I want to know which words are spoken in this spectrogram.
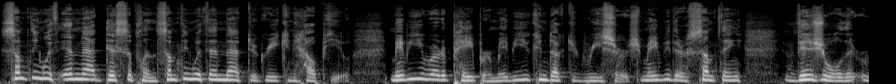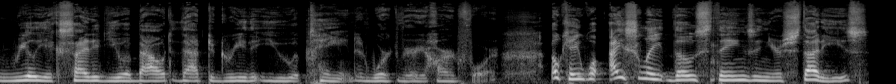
Something within that discipline, something within that degree can help you. Maybe you wrote a paper, maybe you conducted research, maybe there's something visual that really excited you about that degree that you obtained and worked very hard for. Okay, well, isolate those things in your studies.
